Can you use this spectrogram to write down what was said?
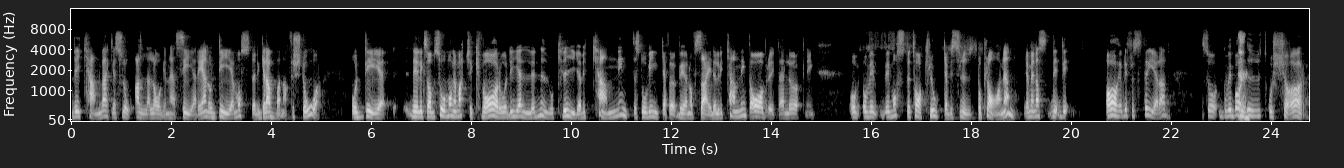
vi kan verkligen slå alla lag i den här serien och det måste grabbarna förstå. Och det, det är liksom så många matcher kvar och det gäller nu att kriga. Vi kan inte stå och vinka för en offside eller vi kan inte avbryta en löpning. Och, och vi, vi, måste ta kloka beslut på planen. Jag menar, vi, vi, ja, jag blir frustrerad. Så går vi bara ut och kör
